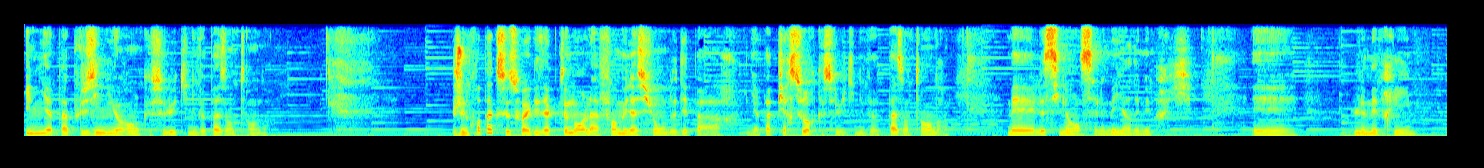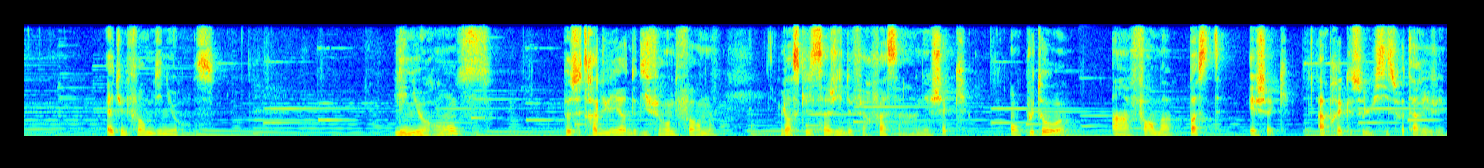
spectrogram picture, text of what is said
Il n'y a pas plus ignorant que celui qui ne veut pas entendre. Je ne crois pas que ce soit exactement la formulation de départ, il n'y a pas pire sourd que celui qui ne veut pas entendre, mais le silence est le meilleur des mépris. Et le mépris est une forme d'ignorance. L'ignorance peut se traduire de différentes formes lorsqu'il s'agit de faire face à un échec, ou plutôt à un format post-échec, après que celui-ci soit arrivé.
